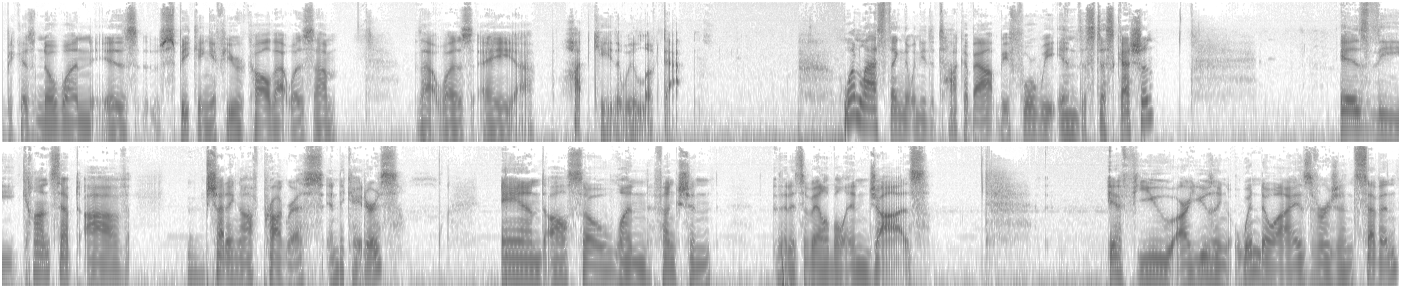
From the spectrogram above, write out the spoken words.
because no one is speaking. If you recall, that was um, that was a uh, hotkey that we looked at. One last thing that we need to talk about before we end this discussion. is the concept of shutting off progress indicators and also one function that is available in JAWS. If you are using Window Eyes version 7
